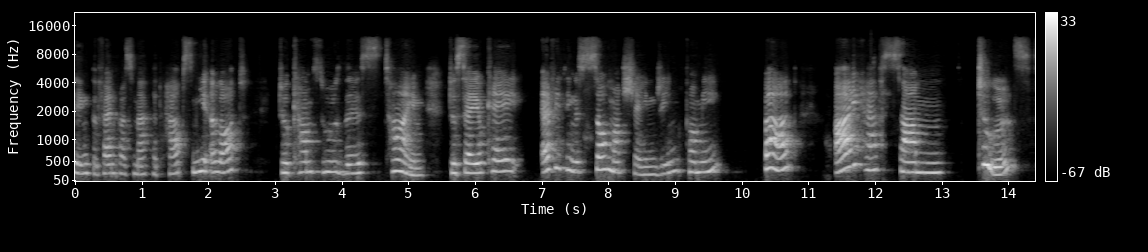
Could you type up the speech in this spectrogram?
think the Feldenkrais method helps me a lot to come through this time to say, okay, everything is so much changing for me, but I have some tools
